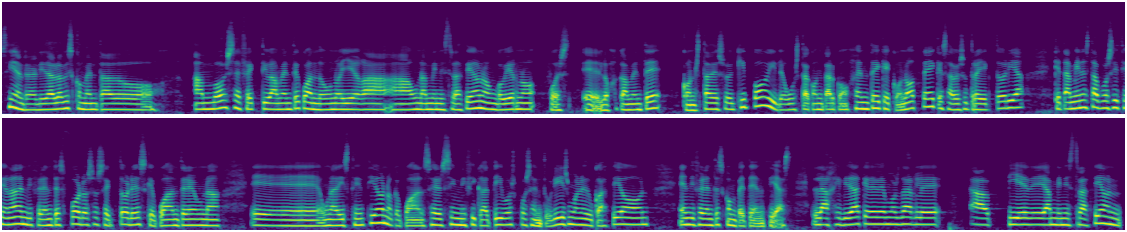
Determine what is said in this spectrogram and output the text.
Sí, en realidad lo habéis comentado ambos. Efectivamente, cuando uno llega a una administración o a un gobierno, pues eh, lógicamente consta de su equipo y le gusta contar con gente que conoce, que sabe su trayectoria, que también está posicionada en diferentes foros o sectores que puedan tener una, eh, una distinción o que puedan ser significativos pues, en turismo, en educación, en diferentes competencias. La agilidad que debemos darle a pie de administración,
